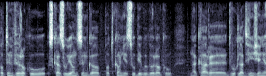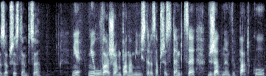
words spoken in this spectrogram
po tym wyroku skazującym go pod koniec ubiegłego roku na karę dwóch lat więzienia za przestępcę? Nie, nie uważam pana ministra za przestępcę w żadnym wypadku.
